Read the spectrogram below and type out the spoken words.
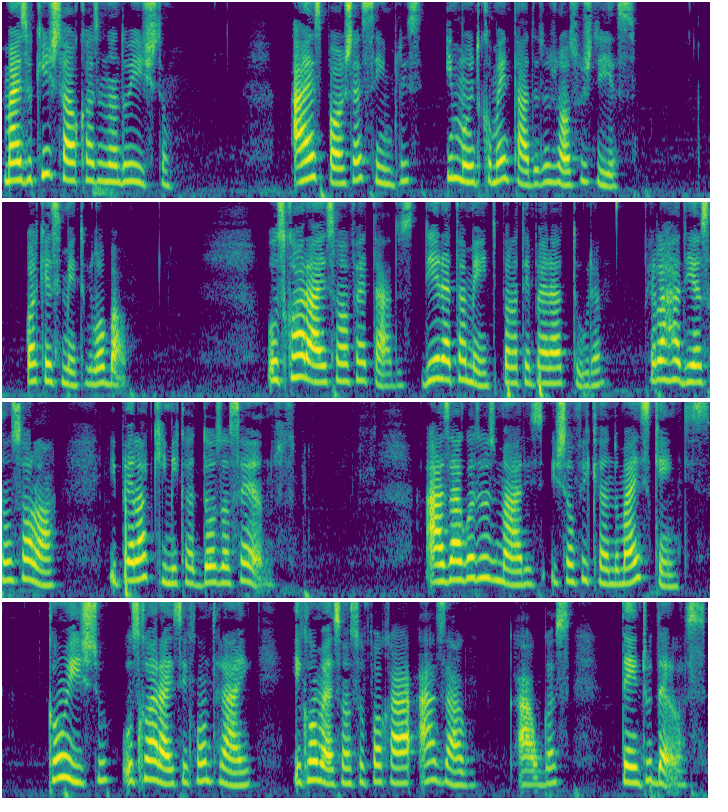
Mas o que está ocasionando isto? A resposta é simples e muito comentada nos nossos dias: o aquecimento global. Os corais são afetados diretamente pela temperatura, pela radiação solar e pela química dos oceanos. As águas dos mares estão ficando mais quentes. Com isto, os corais se contraem e começam a sufocar as algas dentro delas.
